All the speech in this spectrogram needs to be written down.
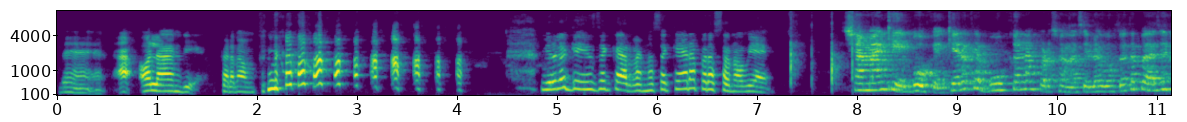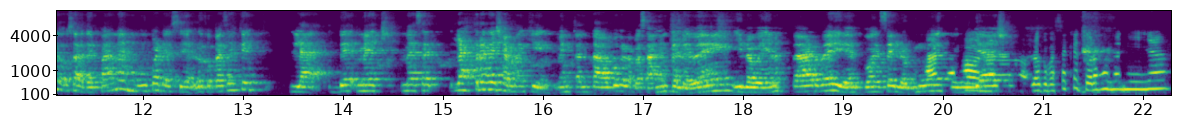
De- ah, hola Angie, perdón. Mira lo que dice Carlos, no sé qué era, pero sonó bien. Shaman King, busquen. Quiero que busquen las personas. Si les gustó este pedacito, o sea, de pana es muy parecida. Lo que pasa es que la, de, me, me sé las tres de Shaman King me encantaba porque la pasaban en Televen y lo veía en las tardes y después Sailor Moon, después No, no, Inuyasha. no, Lo que pasa es que tú eres una niña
